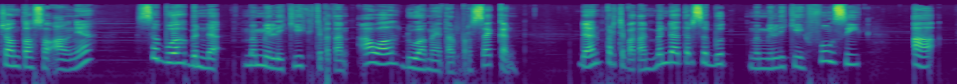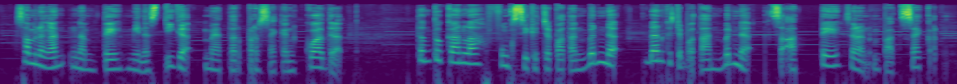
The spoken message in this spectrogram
Contoh soalnya, sebuah benda memiliki kecepatan awal 2 meter per second, dan percepatan benda tersebut memiliki fungsi A sama dengan 6T minus 3 meter per second kuadrat. Tentukanlah fungsi kecepatan benda dan kecepatan benda saat T sama dengan 4 second.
